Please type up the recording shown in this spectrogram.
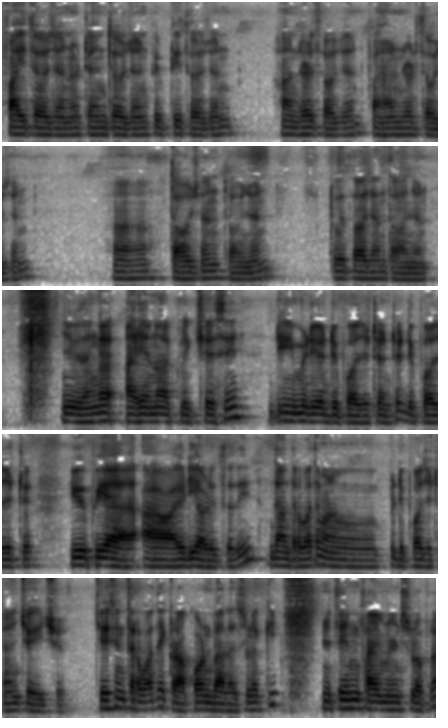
five thousand ten thousand fifty thousand hundred thousand five hundred thousand thousand thousand two thousand thousand. ఈ విధంగా ఐఎన్ఆర్ క్లిక్ చేసి ఇమీడియట్ డిపాజిట్ అంటే డిపాజిట్ యూపీఐ ఐడి అడుగుతుంది. దాని తర్వాత మనం డిపాజిట్ అని చేయొచ్చు. చేసిన తర్వాత ఇక్కడ అకౌంట్ బ్యాలెన్స్లోకి విత్ ఇన్ ఫైవ్ మినిట్స్ లోపల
